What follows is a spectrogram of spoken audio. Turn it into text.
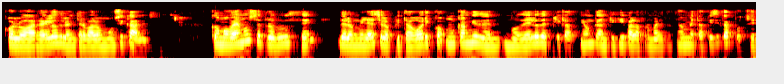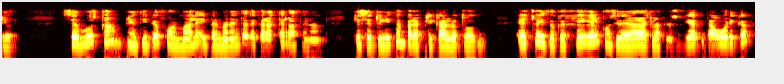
con los arreglos de los intervalos musicales. Como vemos, se produce de los pitagóricos un cambio de modelo de explicación que anticipa la formalización metafísica posterior. Se buscan principios formales y permanentes de carácter racional, que se utilizan para explicarlo todo. Esto hizo que Hegel considerara que la filosofía pitagórica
